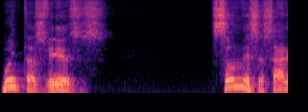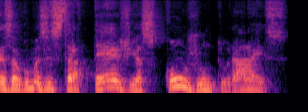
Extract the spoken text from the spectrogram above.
muitas vezes, são necessárias algumas estratégias conjunturais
